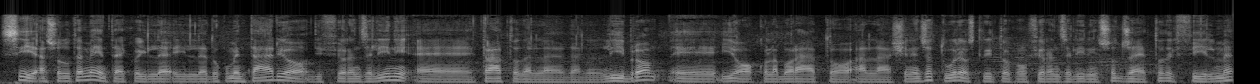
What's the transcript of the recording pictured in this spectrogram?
Sì, assolutamente. Ecco, il, il, documentario di Fiorangelini è tratto dal, dal, libro e io ho collaborato alla sceneggiatura e ho scritto con Fiorangelini il soggetto del film.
